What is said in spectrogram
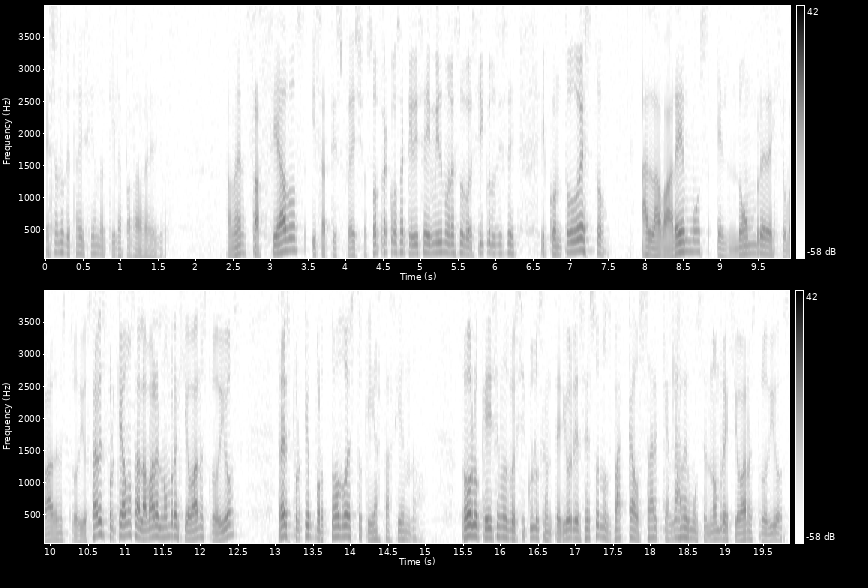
Eso es lo que está diciendo aquí la palabra de Dios. Amén. Saciados y satisfechos. Otra cosa que dice ahí mismo en esos versículos dice, y con todo esto alabaremos el nombre de Jehová de nuestro Dios. ¿Sabes por qué vamos a alabar el nombre de Jehová nuestro Dios? ¿Sabes por qué? Por todo esto que ya está haciendo. Todo lo que dicen los versículos anteriores, eso nos va a causar que alabemos el nombre de Jehová nuestro Dios.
